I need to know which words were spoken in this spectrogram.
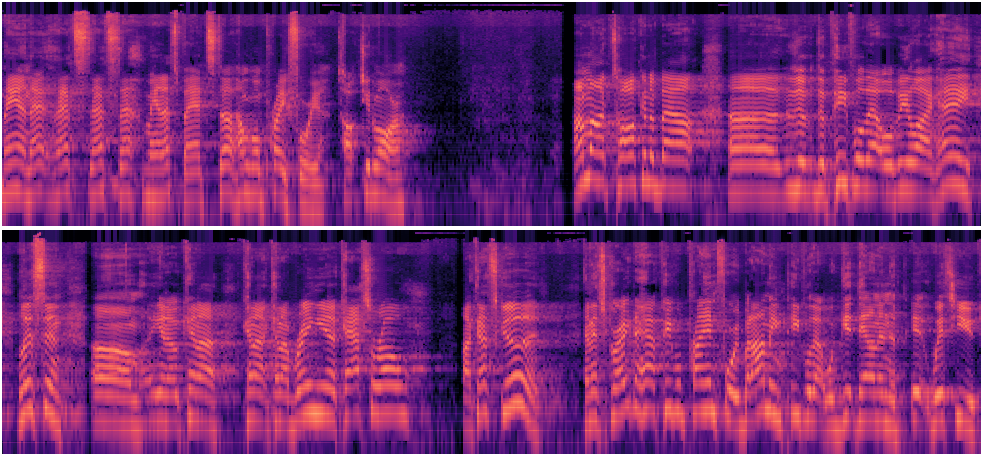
man, that, that's, that's, that, man, that's bad stuff. I'm going to pray for you. Talk to you tomorrow. I'm not talking about uh, the, the people that will be like, hey, listen, um, you know, can I, can, I, can I bring you a casserole? Like, that's good. And it's great to have people praying for you, but I mean people that will get down in the pit with you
